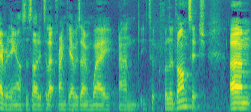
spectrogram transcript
Everything else decided to let Frankie have his own way, and he took full advantage. Um,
